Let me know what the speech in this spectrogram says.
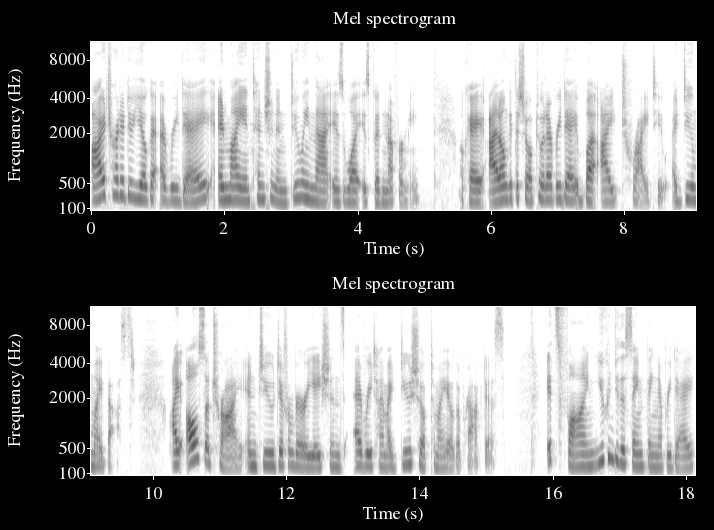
I try to do yoga every day, and my intention in doing that is what is good enough for me. Okay, I don't get to show up to it every day, but I try to. I do my best. I also try and do different variations every time I do show up to my yoga practice. It's fine. You can do the same thing every day,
